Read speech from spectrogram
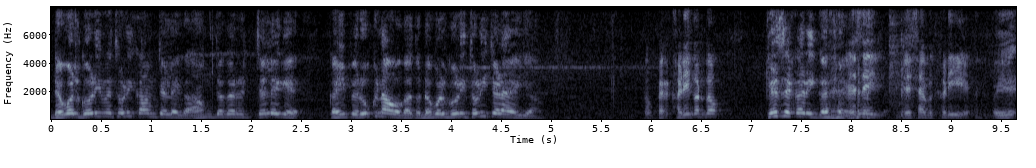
डबल घोड़ी में थोड़ी काम चलेगा हम तो अगर चले गए कहीं पे रुकना होगा तो डबल घोड़ी थोड़ी चढ़ाएगी हम तो फिर खड़ी कर दो कैसे खड़ी करें ऐसे ही जैसे अभी खड़ी है ये-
